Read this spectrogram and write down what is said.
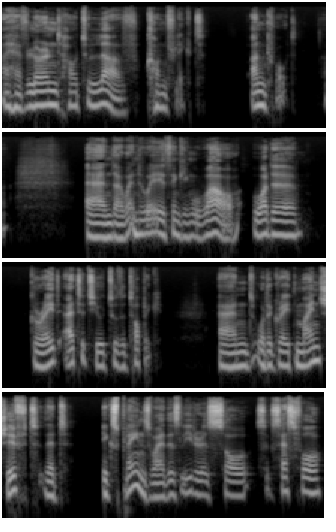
I have learned how to love conflict. Unquote. And I went away thinking, wow, what a great attitude to the topic. And what a great mind shift that explains why this leader is so successful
